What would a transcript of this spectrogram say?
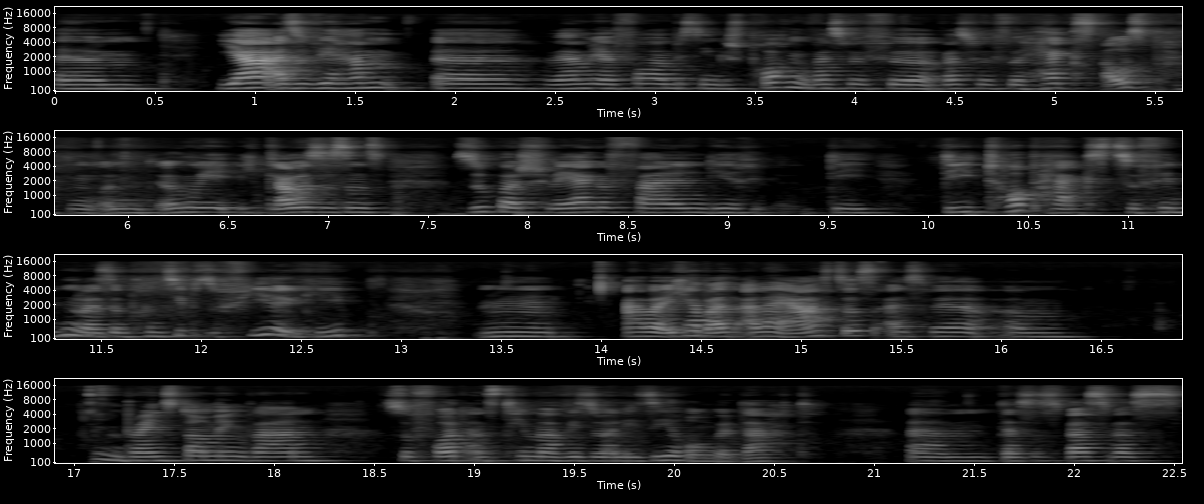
Ähm, ja, also wir haben, äh, wir haben ja vorher ein bisschen gesprochen, was wir, für, was wir für Hacks auspacken. Und irgendwie, ich glaube, es ist uns super schwer gefallen, die, die, die Top-Hacks zu finden, weil es im Prinzip so viel gibt. Mm, aber ich habe als allererstes, als wir ähm, im Brainstorming waren, sofort ans Thema Visualisierung gedacht. Ähm, das ist was, was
